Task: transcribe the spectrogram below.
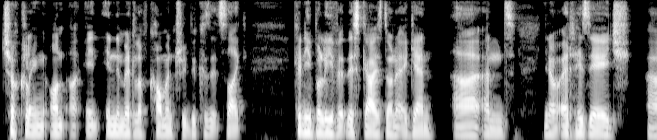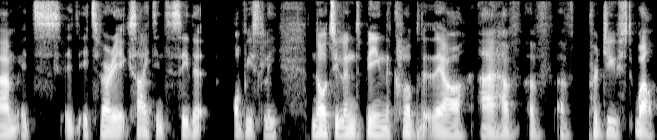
chuckling on uh, in, in the middle of commentary because it's like, can you believe it? This guy's done it again, uh, and you know, at his age, um, it's it, it's very exciting to see that obviously Nordsjælland being the club that they are uh, have, have, have produced well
